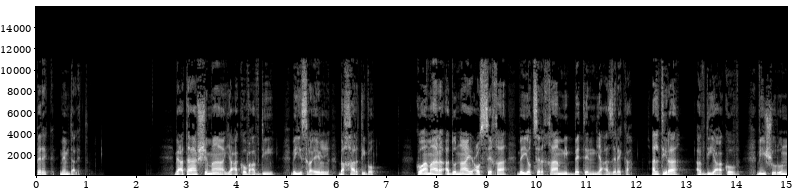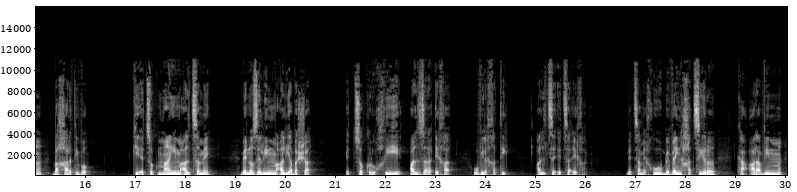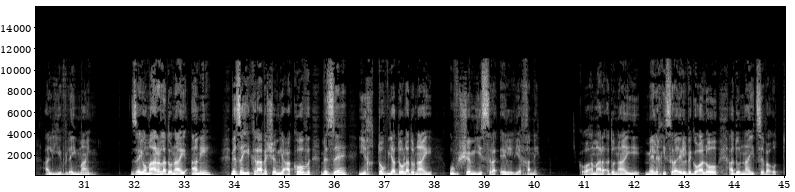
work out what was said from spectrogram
פרק מ"ד ועתה שמע יעקב עבדי, וישראל בחרתי בו. כה אמר אדוני עושך, ויוצרך מבטן יעזרך. אל תירא, עבדי יעקב, וישורון בחרתי בו. כי אצוק מים על צמא, ונוזלים על יבשה. אצוק רוחי על זרעך, וברכתי על צאצאיך. וצמחו בבין חציר, כערבים על יבלי מים. זה יאמר לאדוני אני, וזה יקרא בשם יעקב, וזה יכתוב ידו לאדוני, ובשם ישראל יכנה. כה אמר אדוני, מלך ישראל וגואלו, אדוני צבאות.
